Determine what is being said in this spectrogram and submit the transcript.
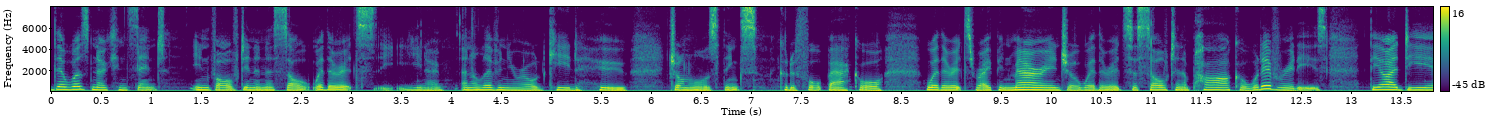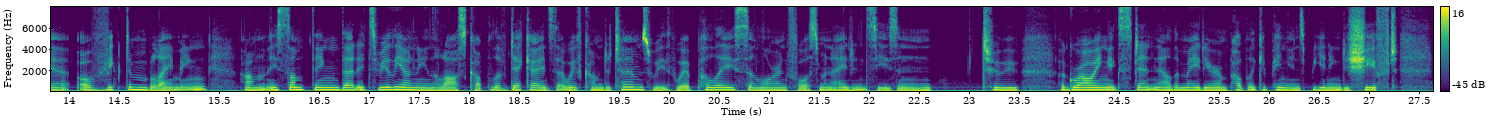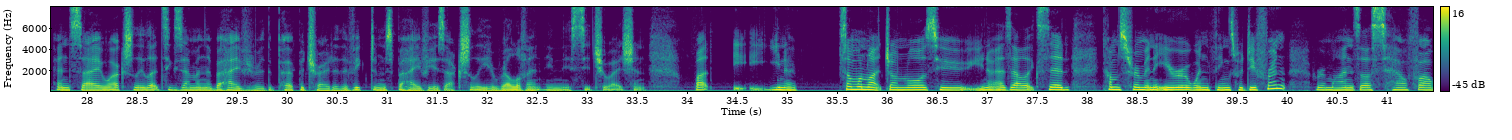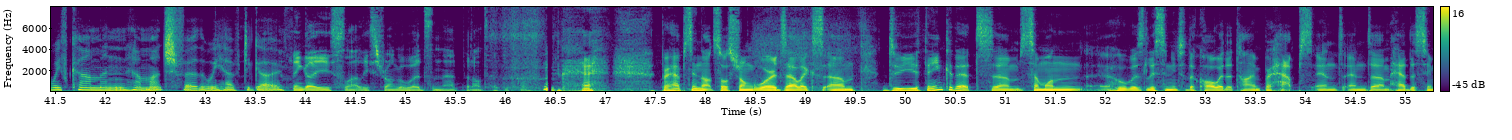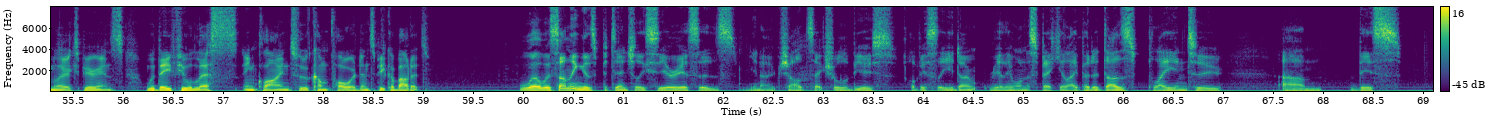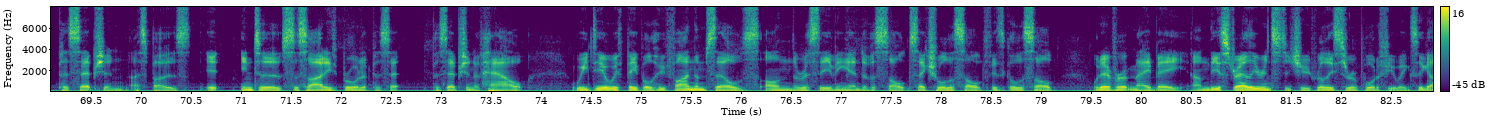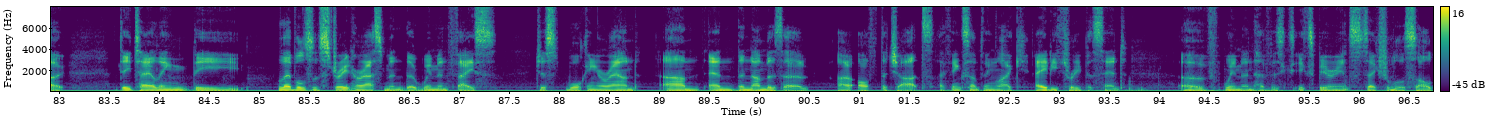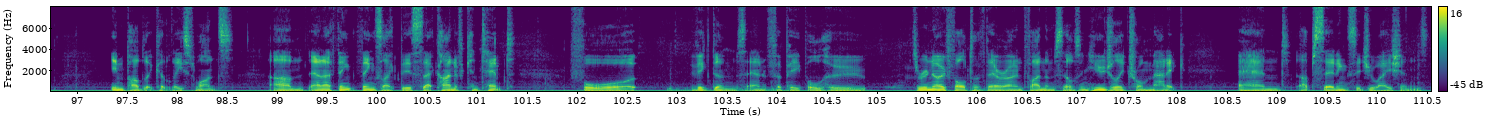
There was no consent involved in an assault, whether it's, you know, an 11 year old kid who John Laws thinks could have fought back, or whether it's rape in marriage, or whether it's assault in a park, or whatever it is, the idea of victim blaming um, is something that it's really only in the last couple of decades that we've come to terms with, where police and law enforcement agencies and to a growing extent now the media and public opinion is beginning to shift and say, well, actually, let's examine the behaviour of the perpetrator. The victim's behaviour is actually irrelevant in this situation. But, you know, someone like John Laws, who, you know, as Alex said, comes from an era when things were different, reminds us how far we've come and how much further we have to go. I think I use slightly stronger words than that, but I'll take it. From Perhaps in not so strong words, Alex. Um, do you think that um, someone who was listening to the call at the time, perhaps, and and um, had a similar experience, would they feel less inclined to come forward and speak about it? Well, with something as potentially serious as you know child sexual abuse, obviously you don't really want to speculate, but it does play into um, this perception, I suppose, it into society's broader perce- perception of how we deal with people who find themselves on the receiving end of assault, sexual assault, physical assault, whatever it may be. Um, the Australia Institute released a report a few weeks ago detailing the levels of street harassment that women face just walking around, um, and the numbers are, are off the charts. I think something like 83% of women have ex- experienced sexual assault in public at least once. Um, and I think things like this, that kind of contempt for victims and for people who, through no fault of their own, find themselves in hugely traumatic and upsetting situations.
